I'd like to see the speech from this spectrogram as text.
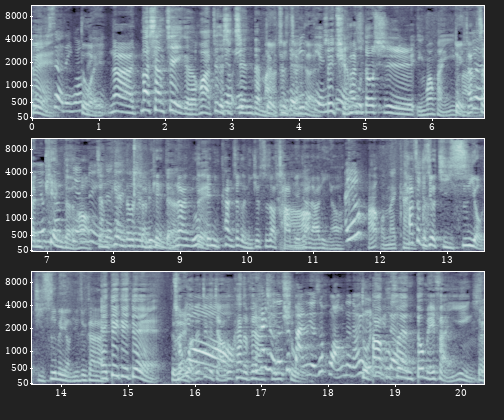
对，绿色的荧光反应。对，那那像这个的话，这个是真的嘛？对，是真的，所以全部都是荧光反应。对，它整片的哈，整片都是整片的。那如果给你看这个，你就知道差别在哪里哈。哎呦，好，我们来看，它这个只有几丝有，几丝没有，你就看看。哎，对对对，从我的这个角度看得非常清楚。它有的是白的，也是黄的，然后有大部分都没反应。对，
